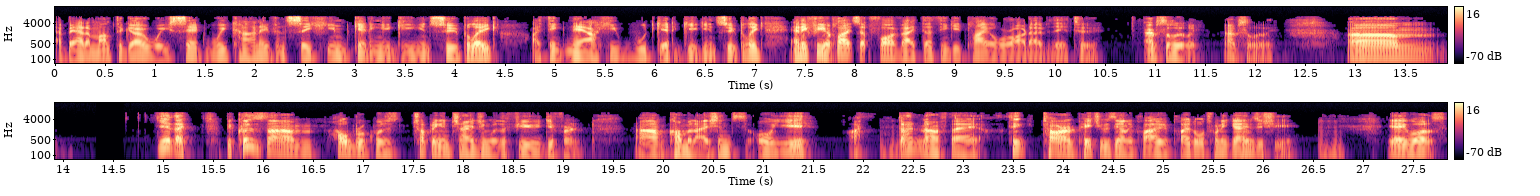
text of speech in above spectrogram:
about a month ago we said we can't even see him getting a gig in Super League. I think now he would get a gig in Super League, and if he Yep. plays at five eight, I think he'd play all right over there too. Absolutely, absolutely. Um, yeah, they because um Holbrook was chopping and changing with a few different um, combinations all year. I Mhm. don't know if they. I think Tyrone Peachey was the only player who played all twenty games this year. hmm Yeah, he was,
